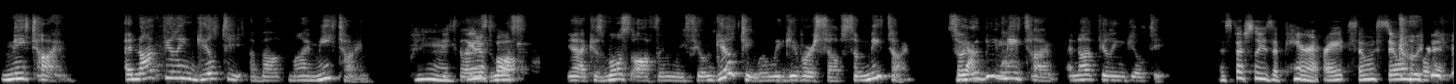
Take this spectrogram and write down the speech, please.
me time and not feeling guilty about my me time. Mm, because. Most, yeah, because most often we feel guilty when we give ourselves some me time. So yeah. it would be me time and not feeling guilty especially as a parent, right? So, so oh, important.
